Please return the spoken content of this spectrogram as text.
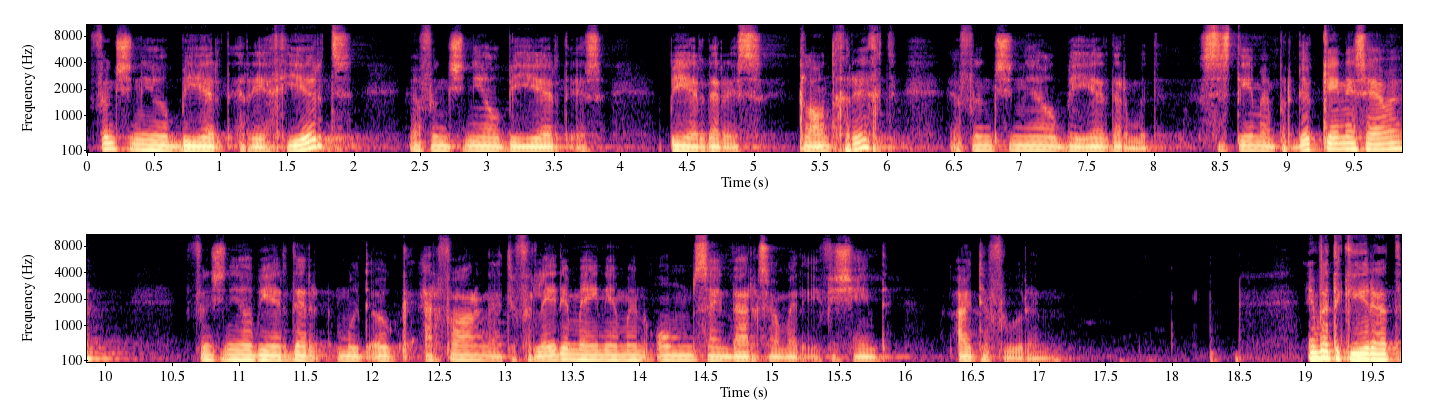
functioneel beheerd reageert, een functioneel beheerd is, beheerder is klantgericht, een functioneel beheerder moet systeem- en productkennis hebben, functioneel beheerder moet ook ervaring uit het verleden meenemen om zijn werkzaamheid efficiënt uit te voeren. En wat ik hier had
